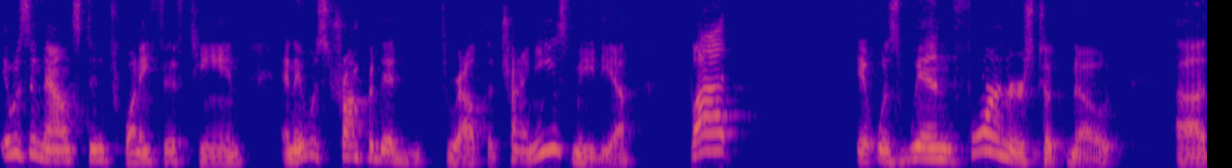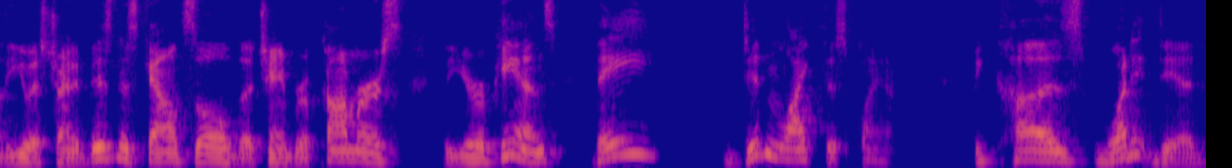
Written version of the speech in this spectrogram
it was announced in 2015 and it was trumpeted throughout the Chinese media. But it was when foreigners took note, uh, the US China Business Council, the Chamber of Commerce, the Europeans, they didn't like this plan because what it did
